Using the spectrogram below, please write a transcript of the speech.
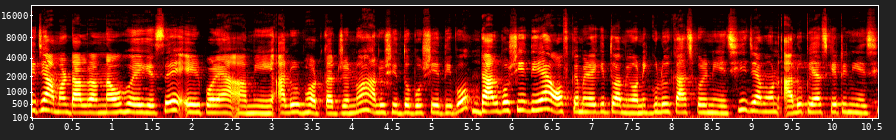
এই যে আমার ডাল রান্নাও হয়ে গেছে, এরপরে আমি আলুর ভর্তার জন্য আলু সিদ্ধ বসিয়ে দিব। ডাল বসিয়ে দিয়ে অফ ক্যামেরায় কিন্তু আমি অনেকগুলোই কাজ করে নিয়েছি, যেমন আলু পেঁয়াজ কেটে নিয়েছি,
